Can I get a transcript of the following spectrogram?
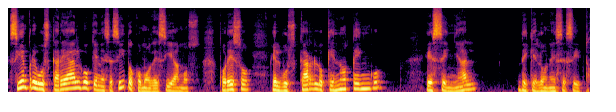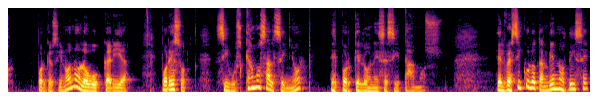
Siempre buscaré algo que necesito, como decíamos. Por eso el buscar lo que no tengo es señal de que lo necesito, porque si no, no lo buscaría. Por eso, si buscamos al Señor, es porque lo necesitamos. El versículo también nos dice,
